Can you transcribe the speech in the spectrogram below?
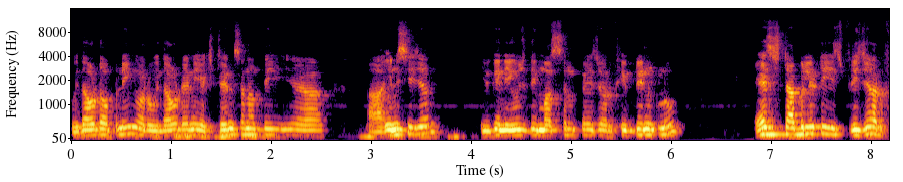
without opening or without any extension of the uh, uh, incision. You can use the muscle page or 15 glue as stability is preserved,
